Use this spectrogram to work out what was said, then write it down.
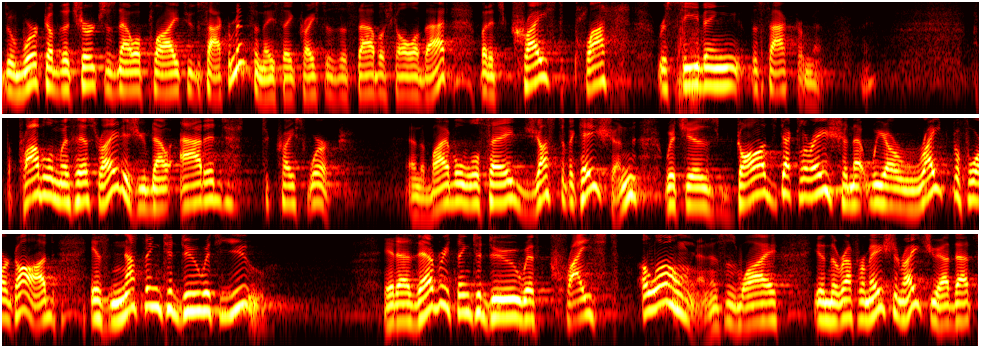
the work of the church is now applied to the sacraments, and they say Christ has established all of that, but it's Christ plus receiving the sacraments. But the problem with this, right, is you've now added to Christ's work. And the Bible will say justification, which is God's declaration that we are right before God, is nothing to do with you. It has everything to do with Christ alone. And this is why in the Reformation, right, you have that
